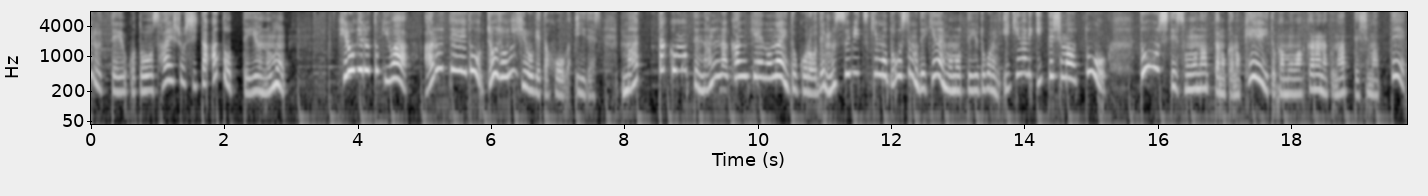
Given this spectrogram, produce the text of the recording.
けるっていうことを最初した後っていうのも広げる時はある程度徐々に広げた方がいいです。全くもって何ら関係のないところで結びつきもどうしてもできないものっていうところにいきなり行ってしまうとどうしてそうなったのかの経緯とかもわからなくなってしまって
